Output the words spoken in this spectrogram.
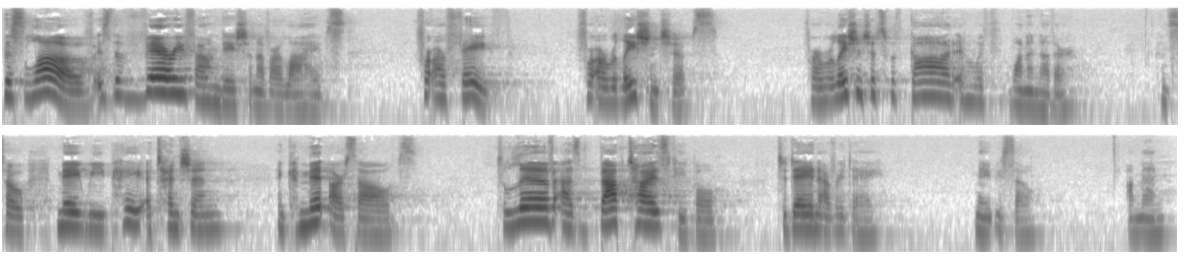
This love is the very foundation of our lives, for our faith, for our relationships, for our relationships with God and with one another. And so may we pay attention and commit ourselves to live as baptized people today and every day. May it be so. Amen.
